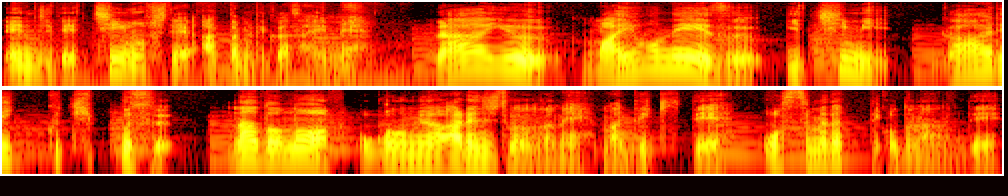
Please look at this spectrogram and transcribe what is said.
レンジでチンをして温めてくださいね。ラー油マヨネーズ一味ガーリックチップスなどのお好みのアレンジとかがね、まあ、できておすすめだってことなんで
